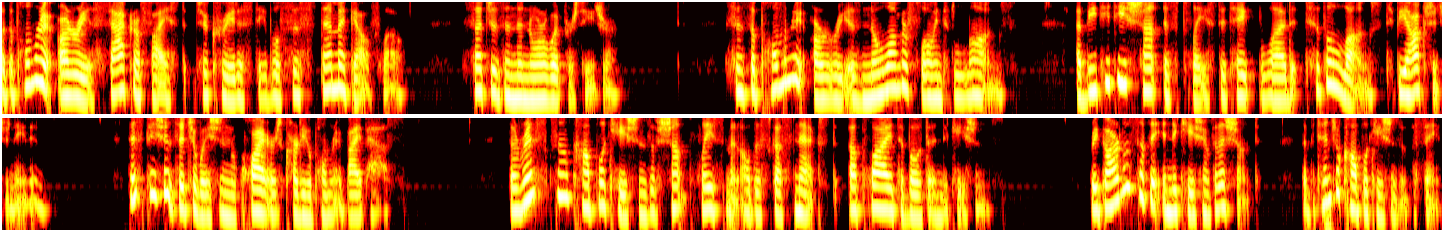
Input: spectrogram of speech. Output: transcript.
but the pulmonary artery is sacrificed to create a stable systemic outflow, such as in the Norwood procedure. Since the pulmonary artery is no longer flowing to the lungs, a BTT shunt is placed to take blood to the lungs to be oxygenated. This patient situation requires cardiopulmonary bypass. The risks and complications of shunt placement I'll discuss next apply to both indications. Regardless of the indication for the shunt, the potential complications are the same.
